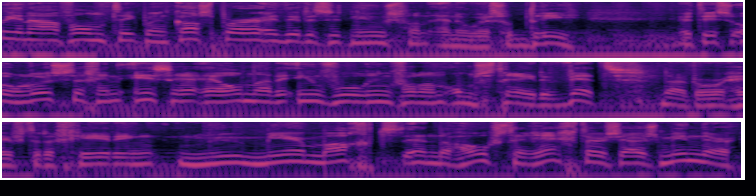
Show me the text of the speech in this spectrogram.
Goedenavond, ik ben Casper en dit is het nieuws van NOS op 3. Het is onrustig in Israël na de invoering van een omstreden wet. Daardoor heeft de regering nu meer macht en de hoogste rechters juist minder.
